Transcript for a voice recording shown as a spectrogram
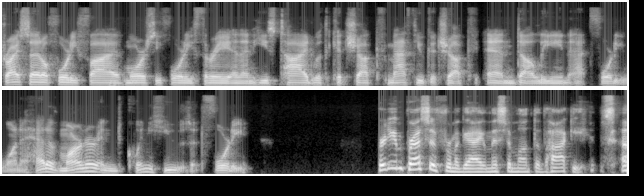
Draisaitl 45, Morrissey 43, and then he's tied with Tkachuk, Matthew Tkachuk, and Dahlin at 41, ahead of Marner and Quinn Hughes at 40. Pretty impressive from a guy who missed a month of hockey. So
